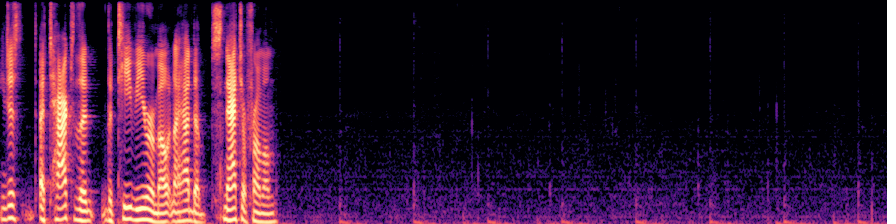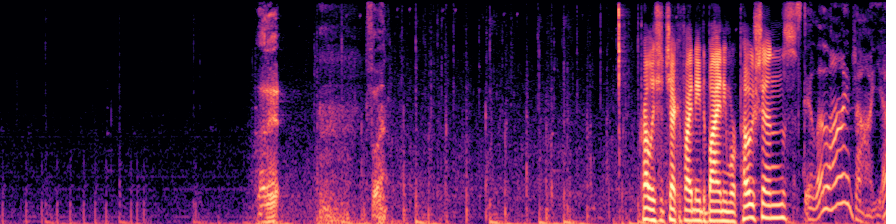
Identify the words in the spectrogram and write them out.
He just attacked the the TV remote and I had to snatch it from him. That it? Fine. Probably should check if I need to buy any more potions. Still alive, are ya?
